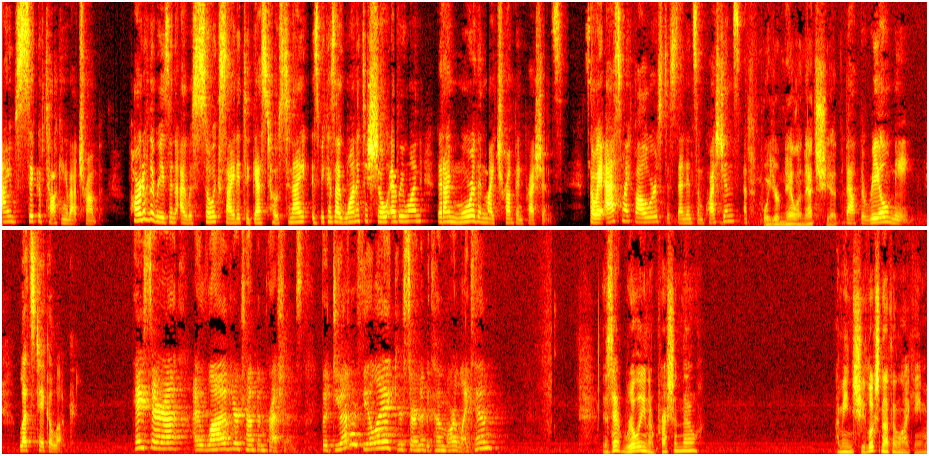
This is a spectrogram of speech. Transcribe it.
I am sick of talking about Trump. Part of the reason I was so excited to guest host tonight is because I wanted to show everyone that I'm more than my Trump impressions. So I asked my followers to send in some questions Boy, you're nailing that shit. about the real me. Let's take a look. Hey Sarah, I love your Trump impressions, but do you ever feel like you're starting to become more like him? Is that really an impression, though? I mean, she looks nothing like him.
